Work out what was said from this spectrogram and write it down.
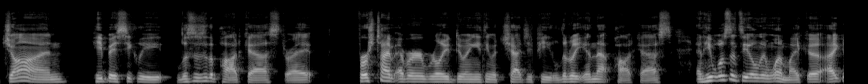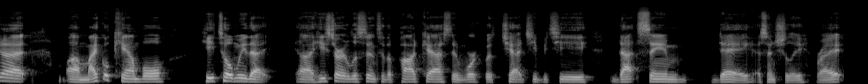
John, he basically listens to the podcast, right? First time ever really doing anything with ChatGPT, literally in that podcast, and he wasn't the only one. Micah, I got uh, Michael Campbell. He told me that uh, he started listening to the podcast and worked with ChatGPT that same day, essentially, right?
